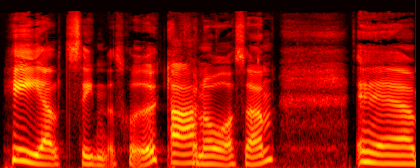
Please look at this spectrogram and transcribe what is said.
helt sinnessjuk Ja. för några år sedan. Eh,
